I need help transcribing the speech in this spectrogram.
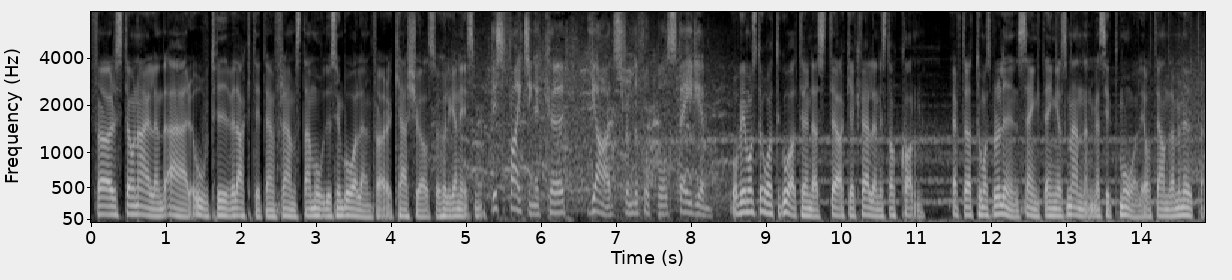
För Stone Island är otvivelaktigt den främsta modesymbolen för casuals och huliganism. This fighting occurred yards from the football stadium. Och vi måste återgå till den där stökiga kvällen i Stockholm efter att Thomas Brolin sänkt engelsmännen med sitt mål i 82 minuten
